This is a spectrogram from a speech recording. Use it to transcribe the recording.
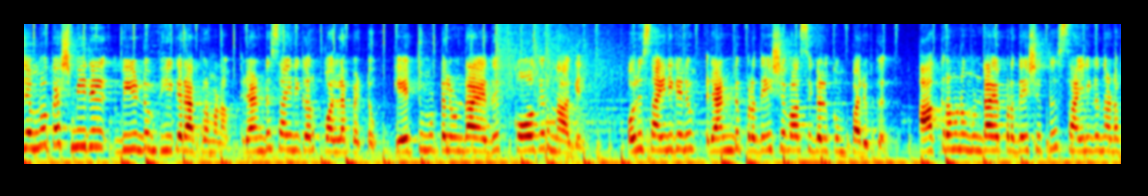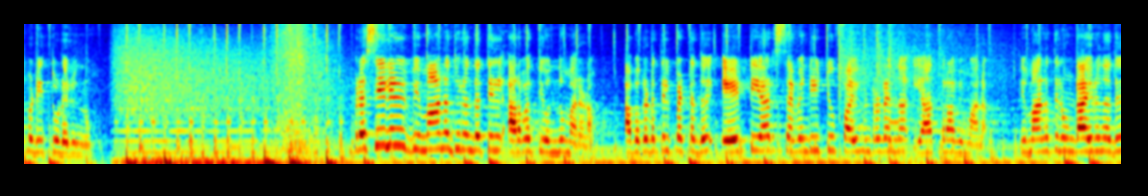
ജമ്മു കശ്മീരിൽ വീണ്ടും ഭീകരാക്രമണം. രണ്ട് സൈനികർ കൊല്ലപ്പെട്ടു. ഏറ്റുമുട്ടലുണ്ടായത് കോഗർനാഗിൽ ഒരു സൈനികനും രണ്ട് പ്രദേശവാസികൾക്കും പരുക്ക്. ആക്രമണമുണ്ടായ പ്രദേശത്ത് സൈനിക നടപടി തുടരുന്നു. ബ്രസീലിൽ വിമാന ദുരന്തത്തിൽ അറുപത്തിയൊന്ന് മരണം. അപകടത്തിൽപ്പെട്ടത് A T R seventy two five hundred എന്ന യാത്രാ വിമാനം വിമാനത്തിൽ ഉണ്ടായിരുന്നത്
